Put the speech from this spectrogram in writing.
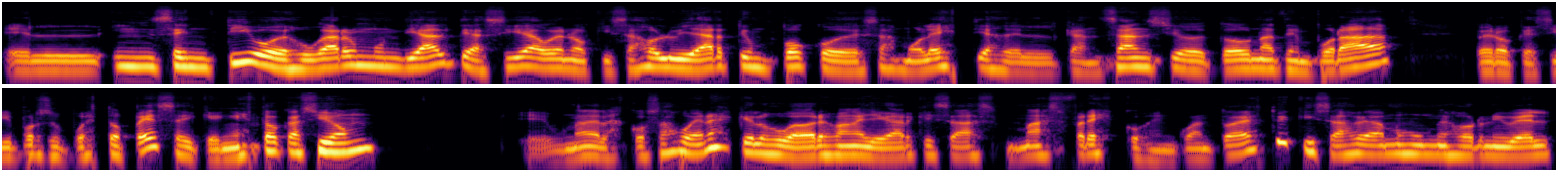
el incentivo de jugar un mundial te hacía, bueno, quizás olvidarte un poco de esas molestias, del cansancio de toda una temporada, pero que sí, por supuesto, pesa y que en esta ocasión, eh, una de las cosas buenas es que los jugadores van a llegar quizás más frescos en cuanto a esto y quizás veamos un mejor nivel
